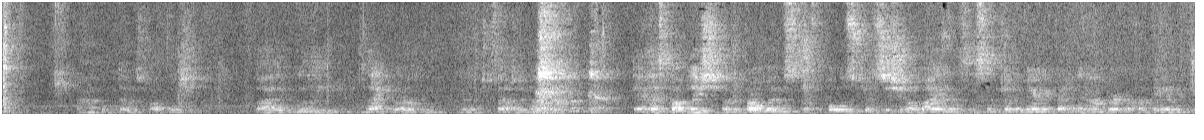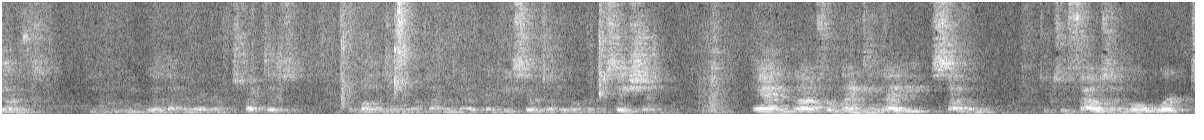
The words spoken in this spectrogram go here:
a book that was published by Willie Blackwell in uh, 2009 and has published on the problems of post-transitional violence in Central America in a number of academic journals, including the Latin American Perspectives, the Bulletin of Latin American Research and Democratization. And uh, from 1997 to 2000, Mo worked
